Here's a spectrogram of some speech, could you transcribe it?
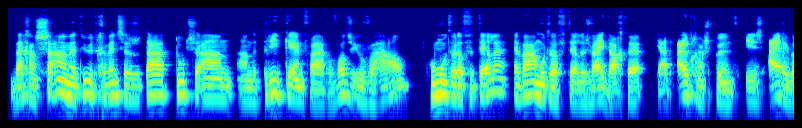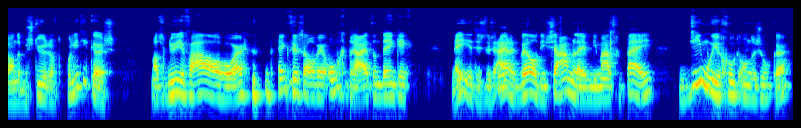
wij gaan samen met u het gewenste resultaat toetsen aan, aan de drie kernvragen. Wat is uw verhaal? Hoe moeten we dat vertellen? En waar moeten we dat vertellen? Dus wij dachten, ja, het uitgangspunt is eigenlijk dan de bestuurder of de politicus. Maar als ik nu je verhaal al hoor, ben ik dus alweer omgedraaid. Dan denk ik, nee, het is dus eigenlijk wel die samenleving, die maatschappij, die moet je goed onderzoeken.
